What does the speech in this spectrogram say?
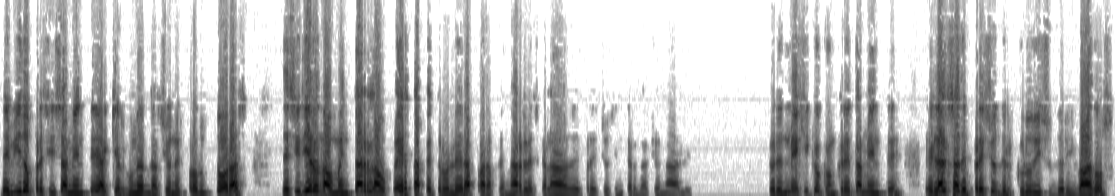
debido precisamente a que algunas naciones productoras decidieron aumentar la oferta petrolera para frenar la escalada de precios internacionales. Pero en México concretamente, el alza de precios del crudo y sus derivados,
